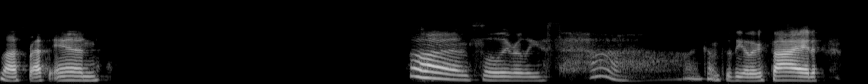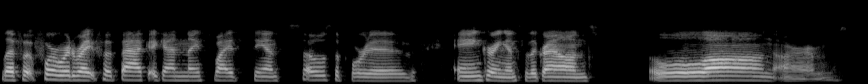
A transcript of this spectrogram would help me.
Last breath in. Ah, and slowly release. Ah, and come to the other side. Left foot forward, right foot back. Again, nice wide stance. So supportive anchoring into the ground. Long arms.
